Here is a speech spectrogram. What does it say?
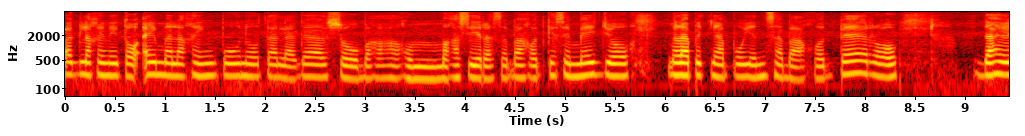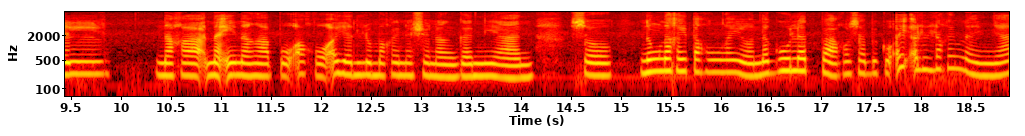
paglaki nito ay malaking puno talaga. So, baka ako makasira sa bakod kasi medyo malapit nga po yan sa bakod. Pero, dahil naka, naina nga po ako, ayan, lumaki na siya ng ganyan. So, nung nakita ko ngayon, nagulat pa ako. Sabi ko, ay, ang laki na niya.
